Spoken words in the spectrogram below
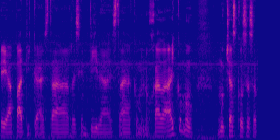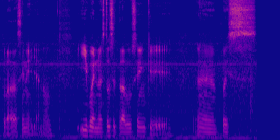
eh, apática, está resentida, está como enojada. Hay como muchas cosas saturadas en ella, ¿no? Y bueno, esto se traduce en que eh, pues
